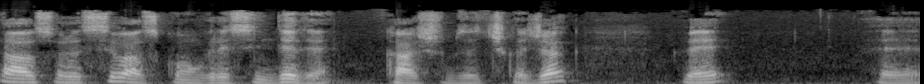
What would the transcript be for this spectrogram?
daha sonra Sivas Kongresi'nde de karşımıza çıkacak ve e,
